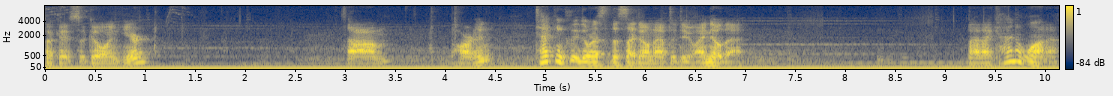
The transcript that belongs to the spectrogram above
Okay, so go in here. Um, pardon? Technically, the rest of this I don't have to do. I know that. But I kind of wanna.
